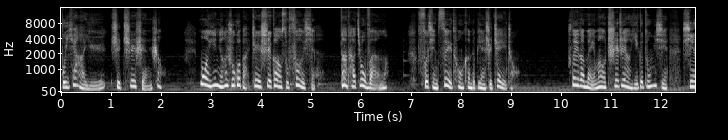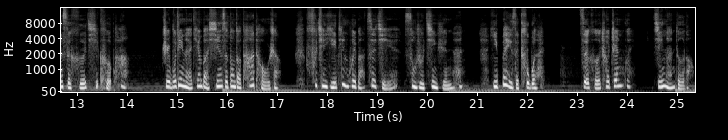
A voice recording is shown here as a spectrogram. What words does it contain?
不亚于是吃神肉。莫姨娘如果把这事告诉父亲，那他就完了。父亲最痛恨的便是这种。为了美貌吃这样一个东西，心思何其可怕！指不定哪天把心思动到他头上，父亲一定会把自己送入禁云庵，一辈子出不来。紫河车珍贵，极难得到，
